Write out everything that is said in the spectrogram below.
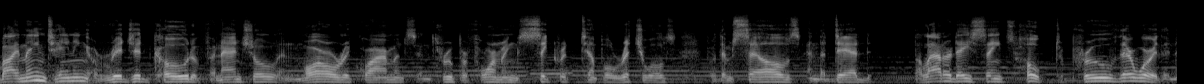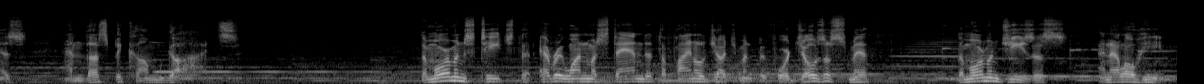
By maintaining a rigid code of financial and moral requirements and through performing secret temple rituals for themselves and the dead, the Latter-day Saints hope to prove their worthiness and thus become gods. The Mormons teach that everyone must stand at the final judgment before Joseph Smith, the Mormon Jesus, and Elohim.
